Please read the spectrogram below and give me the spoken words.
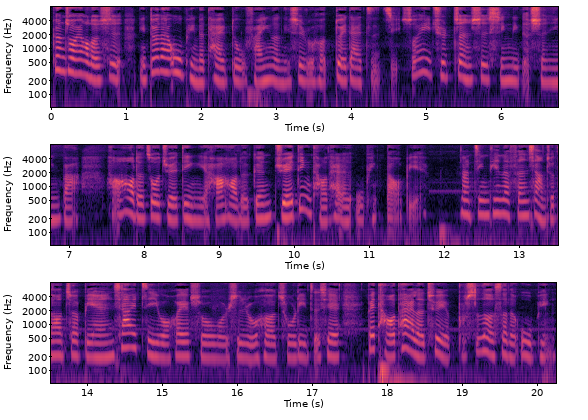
更重要的是，你对待物品的态度反映了你是如何对待自己。所以去正视心里的声音吧，好好的做决定，也好好的跟决定淘汰的物品道别。那今天的分享就到这边，下一集我会说我是如何处理这些被淘汰了却也不是垃圾的物品。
